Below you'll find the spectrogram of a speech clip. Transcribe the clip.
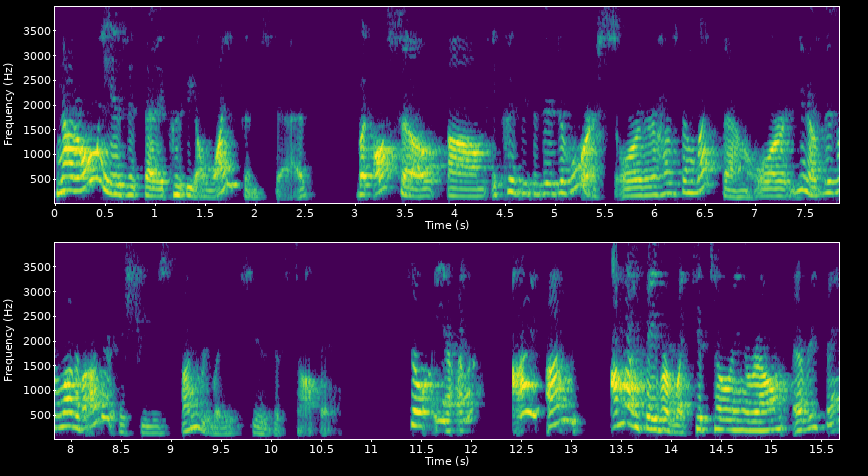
not only is it that it could be a wife instead, but also um, it could be that they're divorced or their husband left them or you know there's a lot of other issues unrelated to this topic so you know I, i'm i'm not in favor of like tiptoeing around everything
